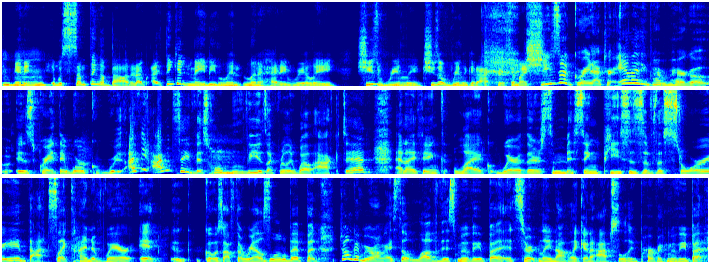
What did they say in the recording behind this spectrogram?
and Mhm. it, it was something about it I, I think it may be Lin, Lena Headey really she's really she's a really good actress and like She's a great actor, and I think Piper Perabo is great. They work. Re- I think I would say this whole movie is like really well acted, and I think like where there's some missing pieces of the story, that's like kind of where it, it goes off the rails a little bit. But don't get me wrong, I still love this movie, but it's certainly not like an absolutely perfect movie. But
